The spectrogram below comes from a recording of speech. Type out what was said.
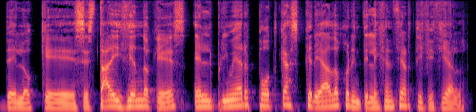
de lo que se está diciendo que es el primer podcast creado con inteligencia artificial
